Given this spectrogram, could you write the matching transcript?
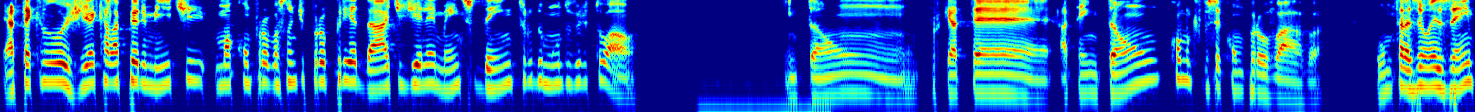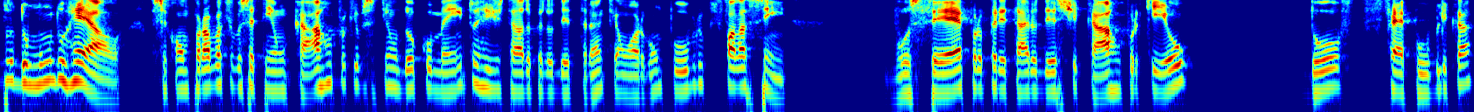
É a tecnologia que ela permite uma comprovação de propriedade de elementos dentro do mundo virtual. Então, porque até, até então, como que você comprovava? Vamos trazer um exemplo do mundo real. Você comprova que você tem um carro porque você tem um documento registrado pelo Detran, que é um órgão público, que fala assim: você é proprietário deste carro porque eu dou fé pública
